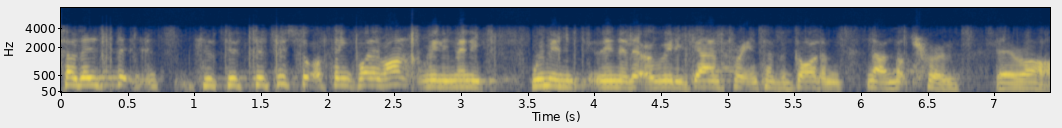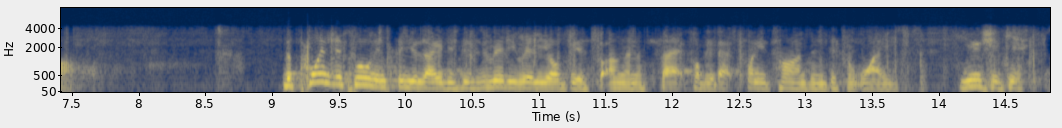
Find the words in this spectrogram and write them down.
So there's, to, to, to just sort of think, well, there aren't really many women in there that are really going for it in terms of God, and no, not true. There are. The point this morning for you ladies is really, really obvious, but I'm going to say it probably about 20 times in different ways. Use your gifts.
